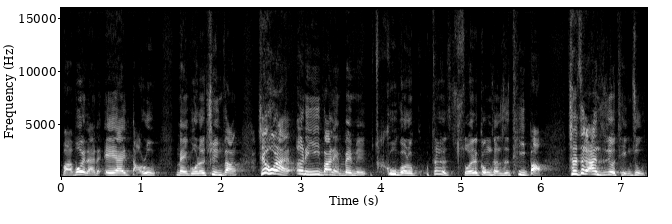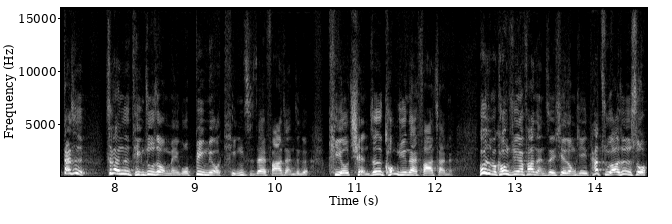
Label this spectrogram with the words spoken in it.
把未来的 AI 导入美国的军方。结果后来二零一八年被美 Google 的这个所谓的工程师踢爆。所以这个案子就停住，但是这个案子停住之后，美国并没有停止在发展这个 Kill Chain，这是空军在发展的。为什么空军要发展这些东西？它主要就是说，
